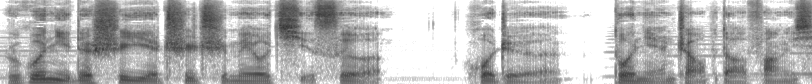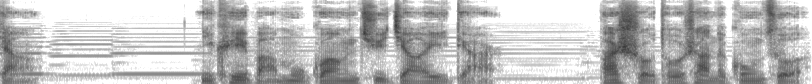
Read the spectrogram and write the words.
如果你的事业迟迟没有起色，或者多年找不到方向，你可以把目光聚焦一点儿，把手头上的工作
